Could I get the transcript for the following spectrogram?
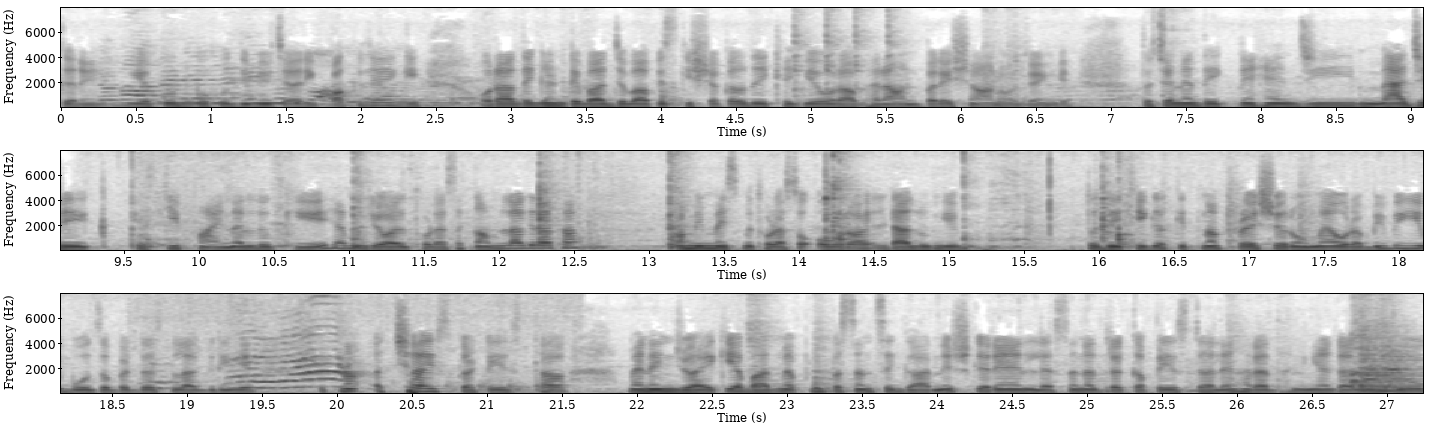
करें, ये खुद ब खुद ही बेचारी पक जाएगी। और आधे घंटे बाद जब आप इसकी शक्ल देखेंगे और आप हैरान, परेशान हो जाएँगे। तो चलें, देखते हैं जी मैजिक इसकी फ़ाइनल लुक ये है। मुझे ऑयल थोड़ा सा कम लग रहा था। अभी मैं इसमें थोड़ा सा और ऑयल डालूँगी। तो देखिएगा कितना फ्रेश अरोमा है और अभी भी ये बहुत ज़बरदस्त लग रही है। इतना अच्छा इसका टेस्ट था। मैंने इन्जॉय किया। बाद में अपनी पसंद से गार्निश करें, लहसुन, अदरक का पेस्ट डालें, हरा धनिया डालें, जो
